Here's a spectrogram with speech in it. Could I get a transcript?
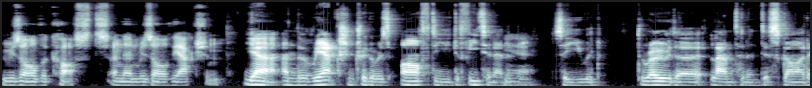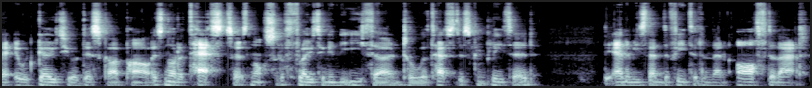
resolve the costs, and then resolve the action? Yeah, and the reaction trigger is after you defeat an enemy. Yeah. So you would throw the lantern and discard it. It would go to your discard pile. It's not a test, so it's not sort of floating in the ether until the test is completed. The enemy's then defeated, and then after that,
